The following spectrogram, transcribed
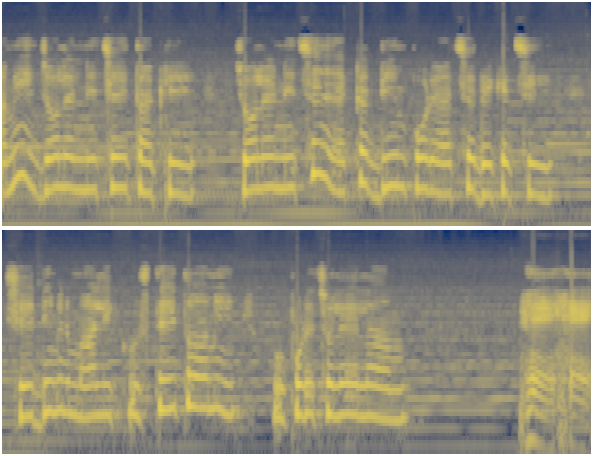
আমি জলের নিচেই থাকি। জলের নিচে একটা ডিম পড়ে আছে দেখেছি। সেই ডিমের মালিক খুঁজতেই তো আমি উপরে চলে এলাম। হ্যাঁ হ্যাঁ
